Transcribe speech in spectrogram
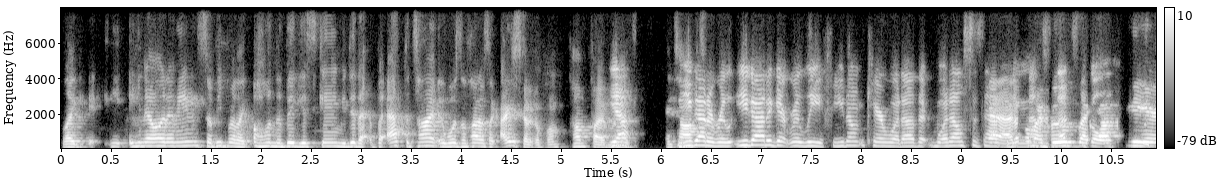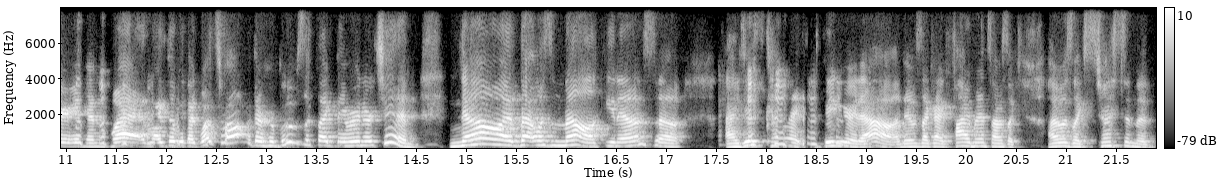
Like, you know what I mean? So people are like, oh, in the biggest game, you did that. But at the time, it wasn't thought. I was like, I just gotta go pump, pump five yeah. minutes. You gotta re- you gotta get relief. You don't care what other what else is happening. Yeah, I don't my boobs like up here and then what? And like they'll be like, "What's wrong with her? Her boobs look like they were in her chin." No, that was milk, you know. So I just kind of figure it out. And it was like I had five minutes. I was like, I was like stressing to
